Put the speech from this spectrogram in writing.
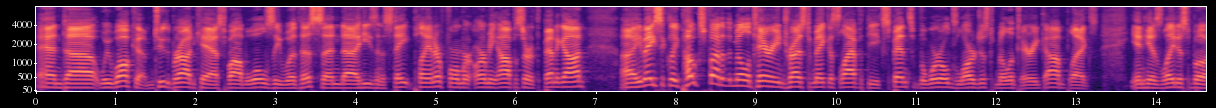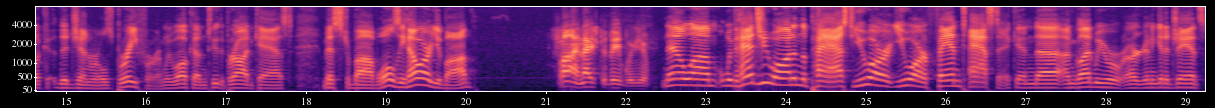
And uh, we welcome to the broadcast Bob Woolsey with us, and uh, he's an estate planner, former Army officer at the Pentagon. Uh, he basically pokes fun at the military and tries to make us laugh at the expense of the world's largest military complex in his latest book, The General's Briefer. And we welcome to the broadcast Mr. Bob Woolsey. How are you, Bob? Fine, nice to be with you. Now, um, we've had you on in the past. You are you are fantastic, and uh, I'm glad we were, are going to get a chance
